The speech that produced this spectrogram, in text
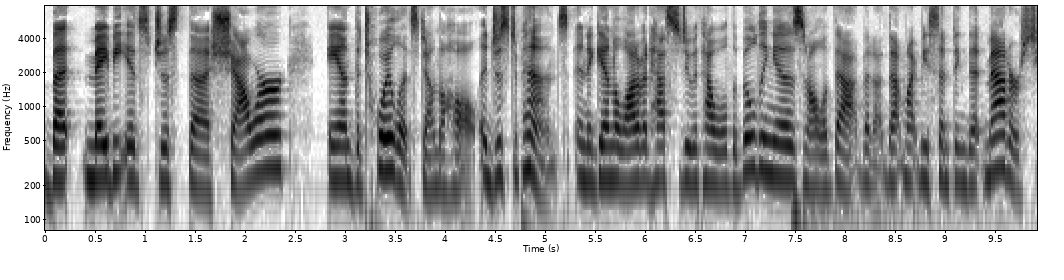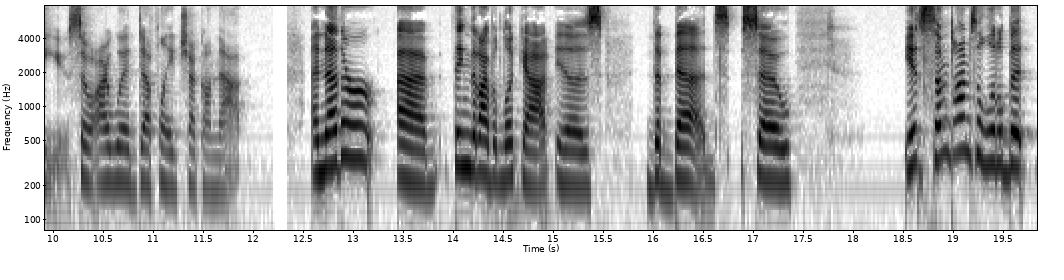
but maybe it's just the shower and the toilets down the hall it just depends and again a lot of it has to do with how old the building is and all of that but uh, that might be something that matters to you so i would definitely check on that another uh, thing that i would look at is the beds. So It's sometimes a little bit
